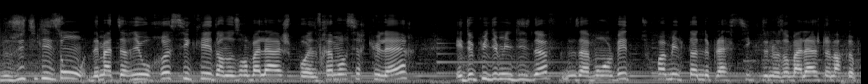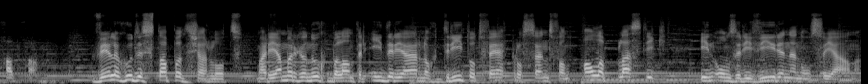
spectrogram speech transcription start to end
Nous utilisons des matériaux recyclés dans nos emballages pour être vraiment circulaires. Et depuis 2019, nous avons enlevé 3000 tonnes de plastique de nos emballages de marque propre. Vele goede stappen, Charlotte. Maar jammer genoeg belandt er ieder jaar nog 3 tot 5 procent van alle plastic in onze rivieren en oceanen.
